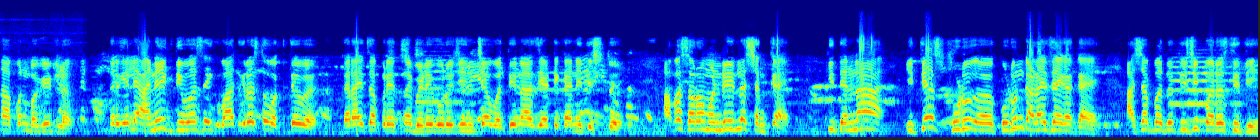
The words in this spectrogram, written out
आपण बघितलं तर गेले अनेक दिवस एक वादग्रस्त वक्तव्य करायचा प्रयत्न भिडे गुरुजींच्या वतीनं आज या ठिकाणी दिसतोय. आपण सर्व मंडळींना शंका आहे की त्यांना इतिहास फुडू कुडून काढायचा आहे का काय? अशा पद्धतीची परिस्थिती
